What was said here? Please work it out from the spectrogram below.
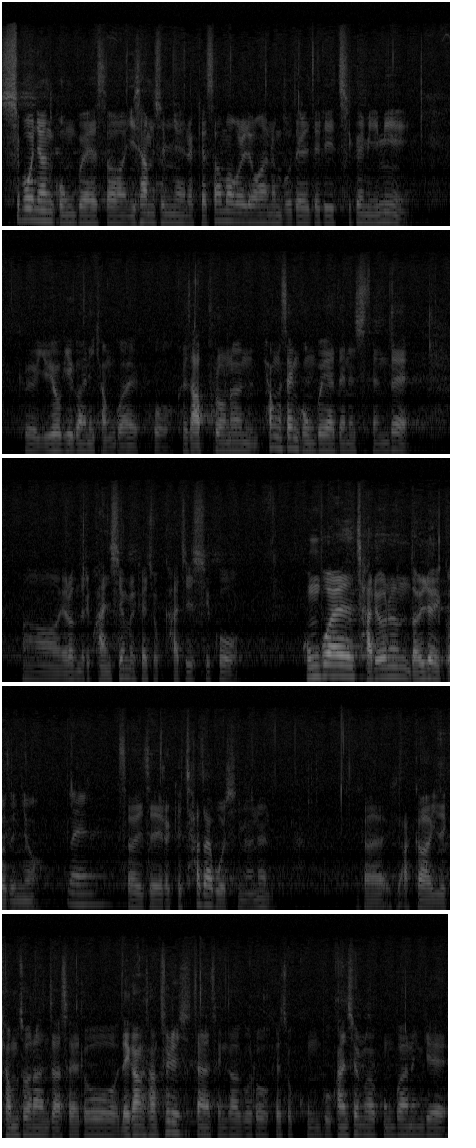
15년 공부해서 2, 30년 이렇게 써먹으려고 하는 모델들이 지금 이미 그 유효기간이 경과했고 그래서 앞으로는 평생 공부해야 되는 시대인데 어, 여러분들이 관심을 계속 가지시고 공부할 자료는 널려 있거든요. 네. 그래서 이제 이렇게 찾아보시면은 그러니까 아까 이제 겸손한 자세로 내가 항상 있다는 생각으로 계속 공부 관심을 갖고 공부하는 게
